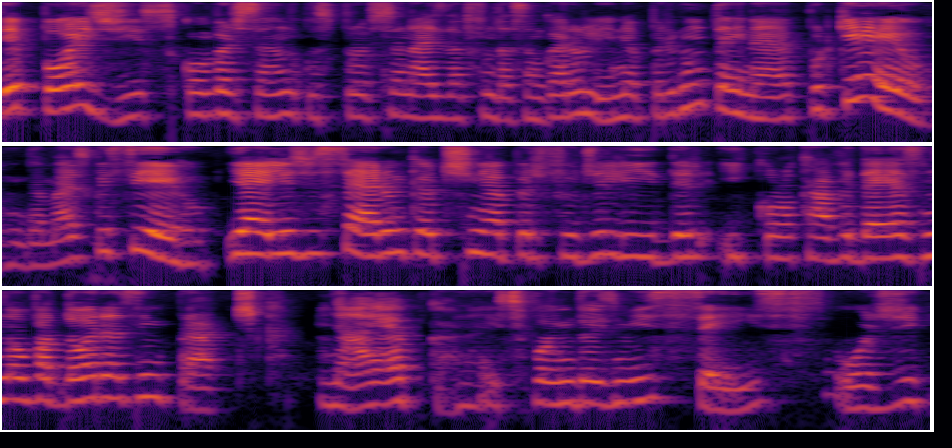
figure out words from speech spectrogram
Depois disso, conversando com os profissionais da Fundação Carolina, eu perguntei, né, por que eu, ainda mais com esse erro? E aí eles disseram que eu tinha perfil de líder e colocava ideias inovadoras em prática. Na época, né, isso foi em 2006, hoje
